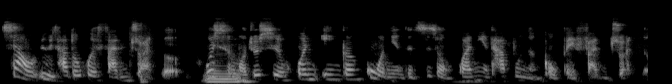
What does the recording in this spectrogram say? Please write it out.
教育它都会翻转了，为什么嗯就是婚姻跟过年的这种观念它不能够被翻转呢？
